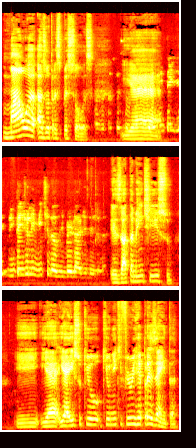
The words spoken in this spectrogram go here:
mal às outras pessoas. As outras pessoas. E é... Ele não entende, entende, o limite da liberdade dele, né? Exatamente isso. E, e, é, e é isso que o, que o Nick Fury representa.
